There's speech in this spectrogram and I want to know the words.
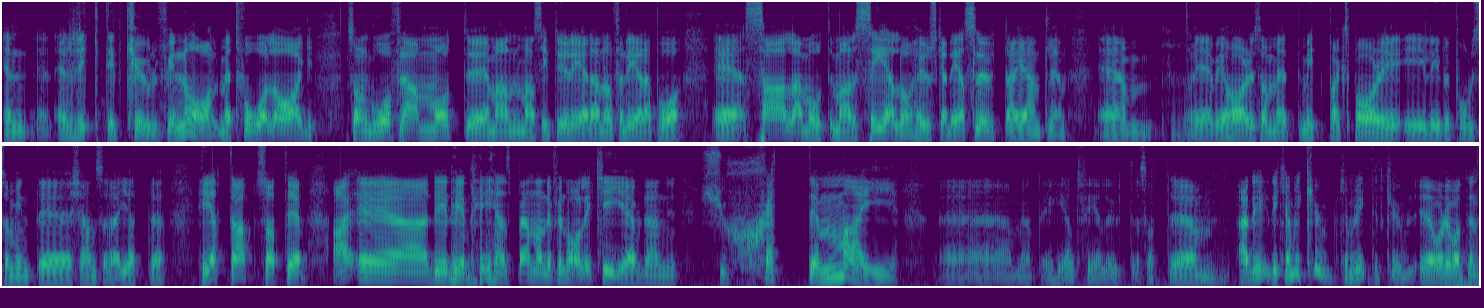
en en, riktigt kul final med två lag som går framåt. Eh, man, man sitter ju redan och funderar på eh, Sala mot Marcelo. Hur ska det sluta egentligen? Ehm, eh, vi har liksom ett mittbackspar i, i, Liverpool som inte känns sådär jätteheta. Så att eh, eh, det, det blir en spännande final i Kiev den 26 maj. Eh, om jag inte är helt fel ute. Så att, eh, det, det, kan bli kul. Det kan bli riktigt kul. Eh, och det varit en...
